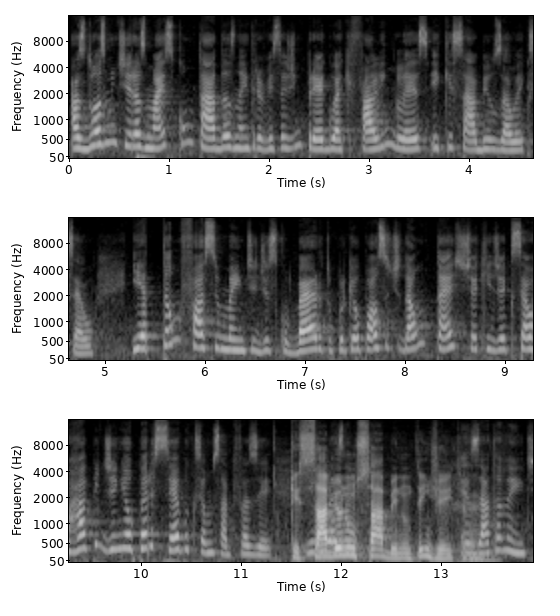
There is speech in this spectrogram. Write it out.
As duas mentiras mais contadas na entrevista de emprego é que fala inglês e que sabe usar o Excel. E é tão facilmente descoberto porque eu posso te dar um teste aqui de Excel rapidinho e eu percebo que você não sabe fazer. Porque E sabe ou não é- sabe, não tem jeito. né? Exatamente.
